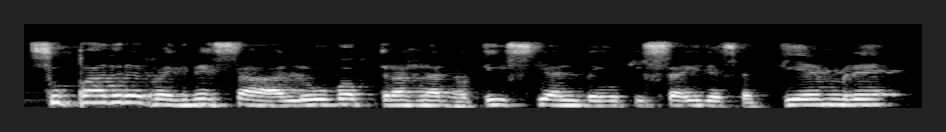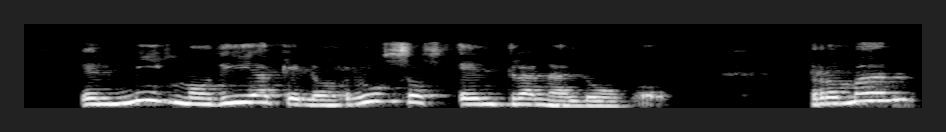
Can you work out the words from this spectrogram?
Su padre regresa a Lubov tras la noticia el 26 de septiembre, el mismo día que los rusos entran a Lubov. Román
